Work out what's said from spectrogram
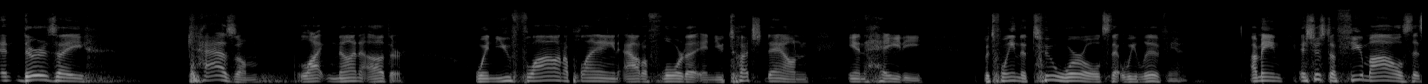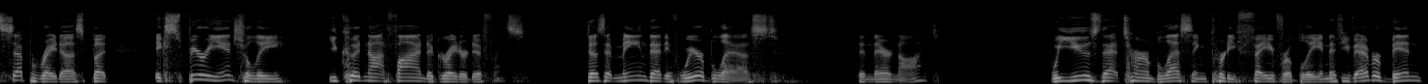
and there is a chasm like none other when you fly on a plane out of Florida and you touch down in Haiti between the two worlds that we live in. I mean, it's just a few miles that separate us, but experientially, you could not find a greater difference. Does it mean that if we're blessed, then they're not? We use that term blessing pretty favorably. And if you've ever been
